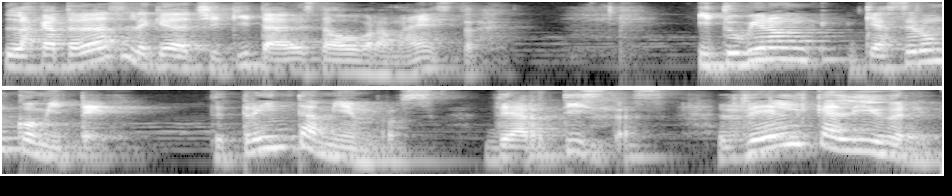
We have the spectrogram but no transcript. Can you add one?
la catedral se le queda chiquita a esta obra maestra. Y tuvieron que hacer un comité de 30 miembros, de artistas, del calibre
